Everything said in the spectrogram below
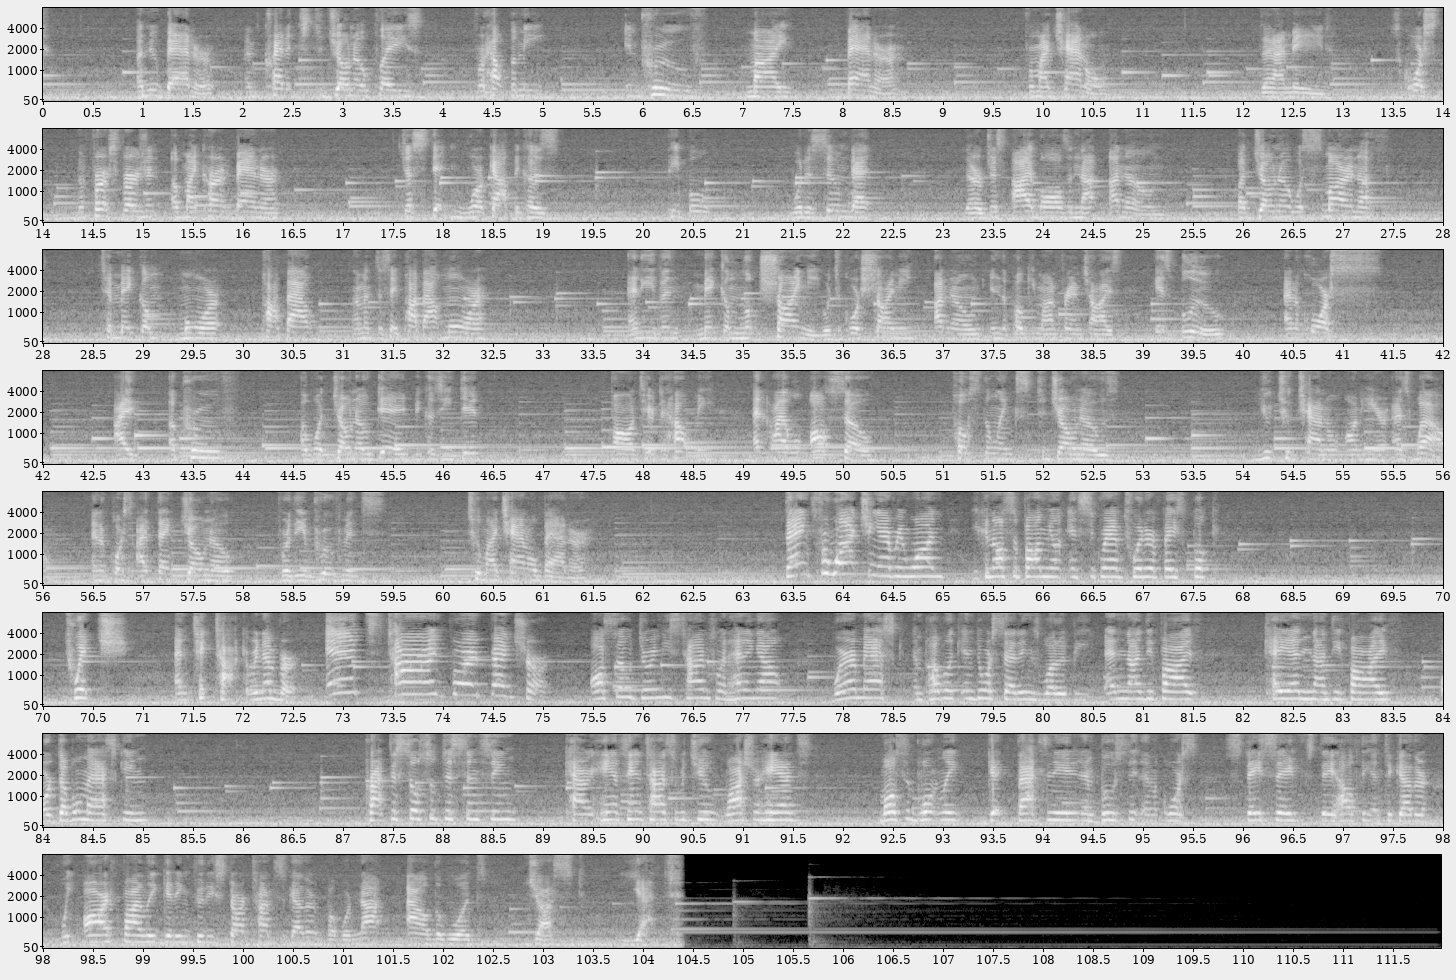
a new banner and credits to Jono Plays for helping me improve my banner for my channel that I made. Of course, the first version of my current banner just didn't work out because people would assume that they're just eyeballs and not Unown. But Jono was smart enough to make them more pop out. I meant to say pop out more. And even make them look shiny, which of course shiny, Unown in the Pokemon franchise, is blue. And of course, I approve of what Jono did because he did volunteer to help me. And I will also post the links to Jono's YouTube channel on here as well. And of course, I thank Jono for the improvements to my channel banner. Thanks for watching, everyone! You can also follow me on Instagram, Twitter, Facebook, Twitch, and TikTok. Remember, it's time for adventure. Also, during these times when heading out wear a mask in public indoor settings, whether it be N95, KN95, or double masking. Practice social distancing. Carry hand sanitizer with you. Wash your hands. Most importantly, get vaccinated and boosted. And of course, stay safe, stay healthy, and together. We are finally getting through these dark times together, but we're not out of the woods just yet.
